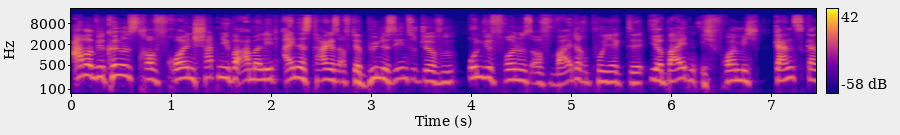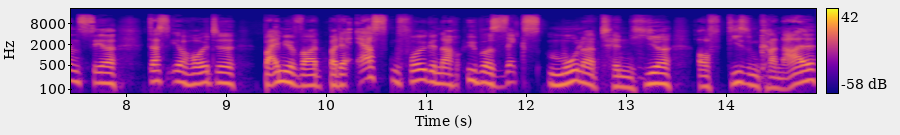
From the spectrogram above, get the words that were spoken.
Aber wir können uns darauf freuen, Schatten über Amaleth eines Tages auf der Bühne sehen zu dürfen. Und wir freuen uns auf weitere Projekte. Ihr beiden, ich freue mich ganz, ganz sehr, dass ihr heute bei mir wart, bei der ersten Folge nach über sechs Monaten hier auf diesem Kanal.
